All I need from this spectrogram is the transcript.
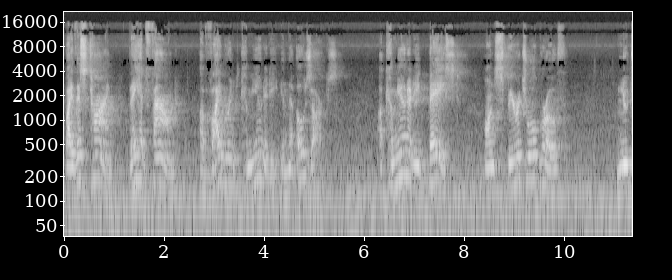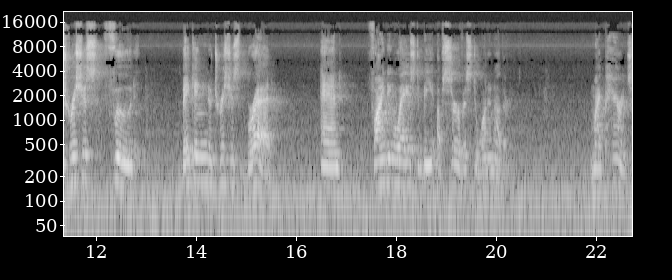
By this time, they had found a vibrant community in the Ozarks, a community based on spiritual growth, nutritious food, baking nutritious bread, and finding ways to be of service to one another. My parents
